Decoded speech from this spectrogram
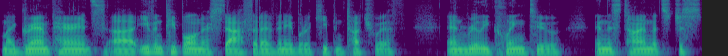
my grandparents, uh, even people on their staff that I've been able to keep in touch with and really cling to in this time that's just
